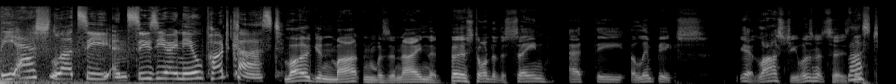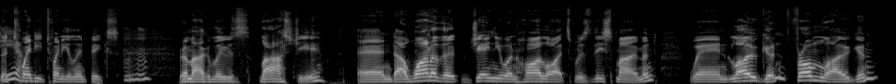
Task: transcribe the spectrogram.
The Ash, Luttsy, and Susie O'Neill podcast. Logan Martin was a name that burst onto the scene at the Olympics. Yeah, last year, wasn't it, Susie? Last the, year. The 2020 Olympics, remarkably, was last year. And uh, one of the genuine highlights was this moment when Logan, from Logan,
